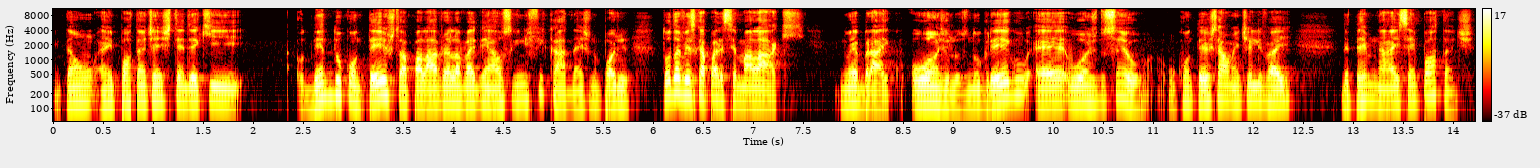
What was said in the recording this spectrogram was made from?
Então é importante a gente entender que dentro do contexto a palavra ela vai ganhar o significado. Né? A gente não pode toda vez que aparecer Malak no hebraico ou ângelos no grego é o anjo do Senhor. O contexto realmente ele vai determinar isso é importante,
